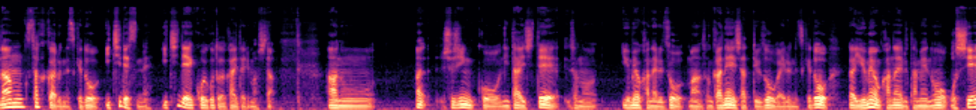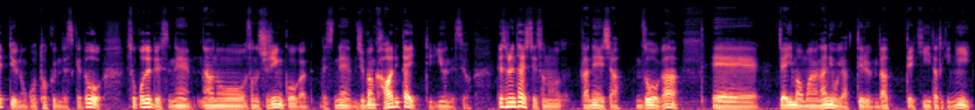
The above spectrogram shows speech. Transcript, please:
何作かあるんですけど1ですね1でこういうことが書いてありました。あのまあ、主人公に対してその夢を叶える像、まあ、そのガネーシャっていう像がいるんですけど夢を叶えるための教えっていうのをこう解くんですけどそこでですねあのその主人公がですね自分は変わりたいって言うんですよ。でそれに対してそのガネーシャ像が、えー、じゃあ今お前は何をやってるんだって聞いた時に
